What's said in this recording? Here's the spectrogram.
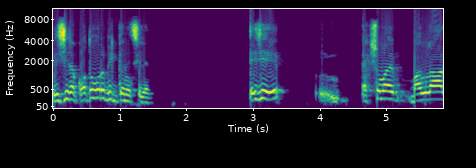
ঋষিরা কত বড় বিজ্ঞানী ছিলেন। এই যে একসময় বাংলার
